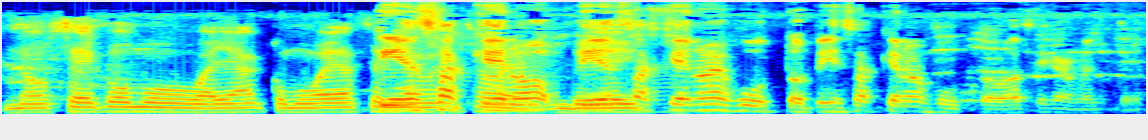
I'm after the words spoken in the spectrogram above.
no sé cómo vaya cómo vaya a ser Piensas que no, piensas que no es justo, piensas que no es justo, básicamente.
